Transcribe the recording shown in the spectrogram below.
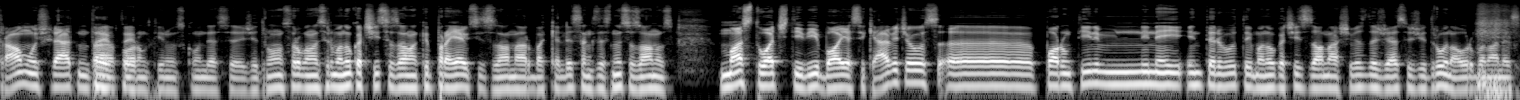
traumų išretinta po rungtynių skundėsi Žydrūnas Urbanas ir manau, kad šį sezoną, kaip praėjusį sezoną arba kelis ankstesnius sezonus, Must Watch TV buvo Jasikevičiaus uh, po rungtyniniai interviu, tai manau, kad šį sezoną aš vis dažėsiu Žydrūną Urbaną, nes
